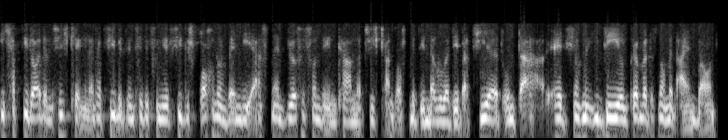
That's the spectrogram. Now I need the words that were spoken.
ich habe die Leute natürlich kennengelernt, habe viel mit denen telefoniert, viel gesprochen und wenn die ersten Entwürfe von denen kamen, natürlich ganz oft mit denen darüber debattiert und da hätte ich noch eine Idee und können wir das noch mit einbauen.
